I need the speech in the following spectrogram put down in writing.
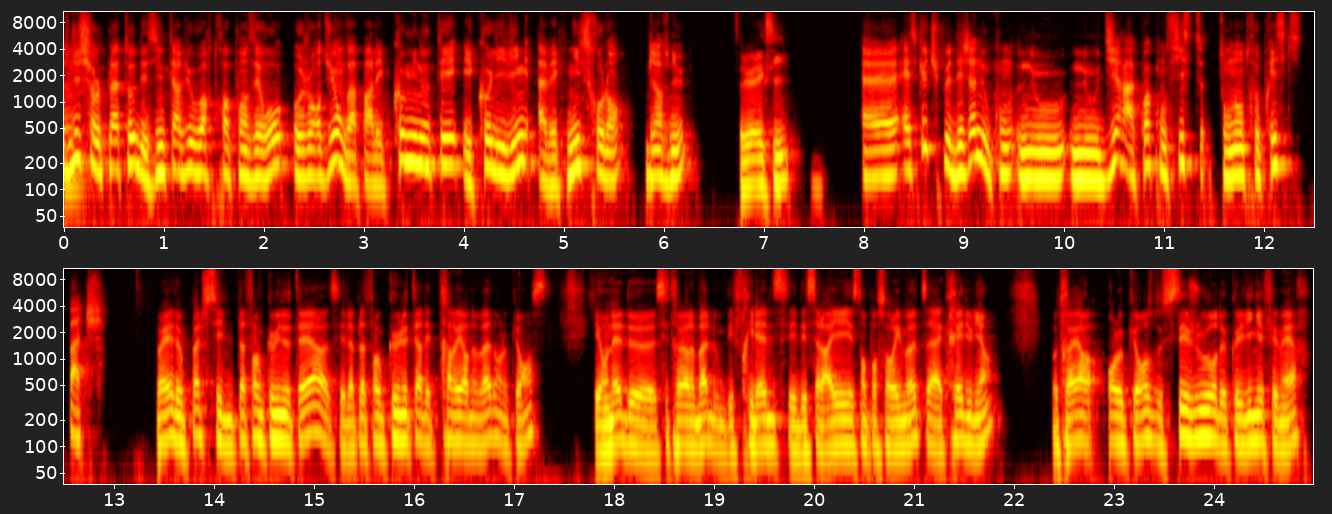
Bienvenue sur le plateau des Interviews War 3.0. Aujourd'hui, on va parler communauté et co-living avec Nice Roland. Bienvenue. Salut Alexis. Euh, Est-ce que tu peux déjà nous, nous, nous dire à quoi consiste ton entreprise Patch? Oui, donc Patch, c'est une plateforme communautaire. C'est la plateforme communautaire des travailleurs nomades, en l'occurrence. Et on aide euh, ces travailleurs nomades, donc des freelance et des salariés 100% remote, à créer du lien au travers, en l'occurrence, de séjours de co-living éphémères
